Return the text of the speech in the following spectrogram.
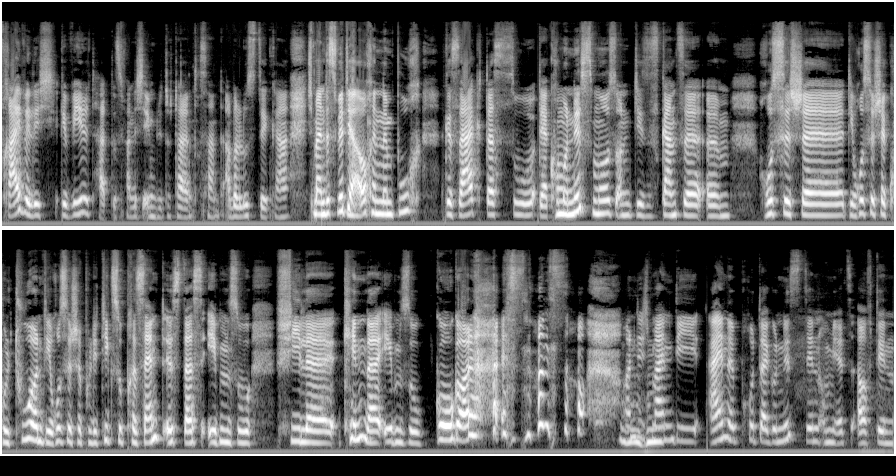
freiwillig gewählt hat. Das fand ich irgendwie total interessant, aber lustig. Ja. Ich meine, das wird ja auch in einem Buch gesagt, dass so der Kommunismus und dieses ganze ähm, russische, die russische Kultur und die russische Politik so präsent ist, dass eben so viele Kinder eben so Gogol heißen und so. Und mhm. ich meine, die eine Protagonistin, um jetzt auf den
